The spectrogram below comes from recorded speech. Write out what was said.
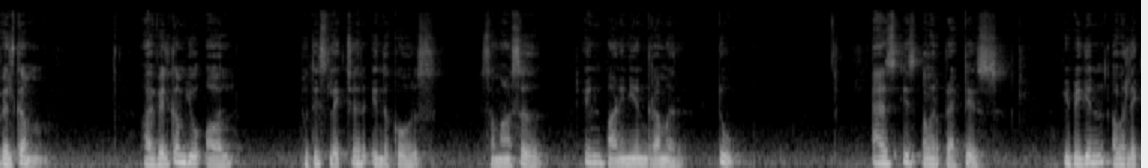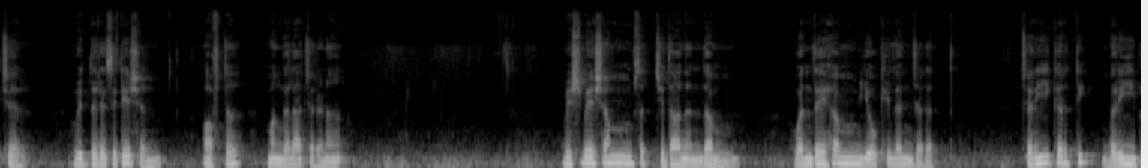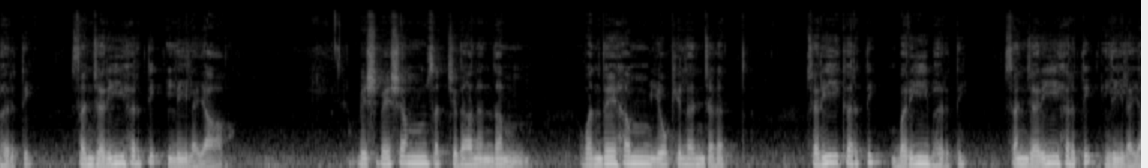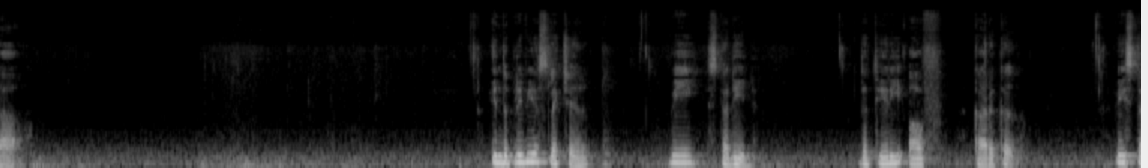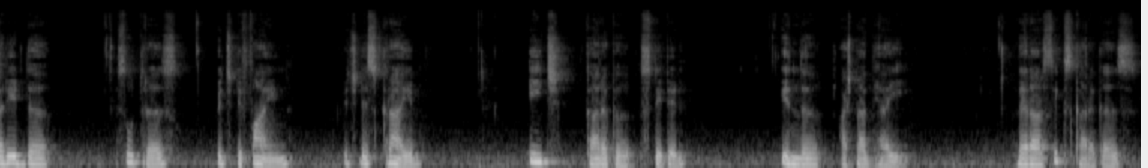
Welcome. I welcome you all to this lecture in the course Samasa in Paninian Grammar 2. As is our practice, we begin our lecture with the recitation of the Mangalacharana. विश्वेशं सच्चिदानन्दं वन्देऽहं योऽखिलं जगत् चरीकर्ति बरीभर्ति सञ्जरीहर्ति लीलया विश्वेशं सच्चिदानन्दं वन्देऽहं योऽखिलं जगत् चरीकर्ति बरीभर्ति സഞ്ചരീഹർത്തി ലീലയാ In the previous lecture, we studied the theory of Karaka. We studied the sutras which define, which describe each Karaka stated in the Ashtadhyayi. There are six Karakas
